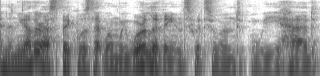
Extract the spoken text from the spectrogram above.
And then the other aspect was that when we were living in Switzerland, we had,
